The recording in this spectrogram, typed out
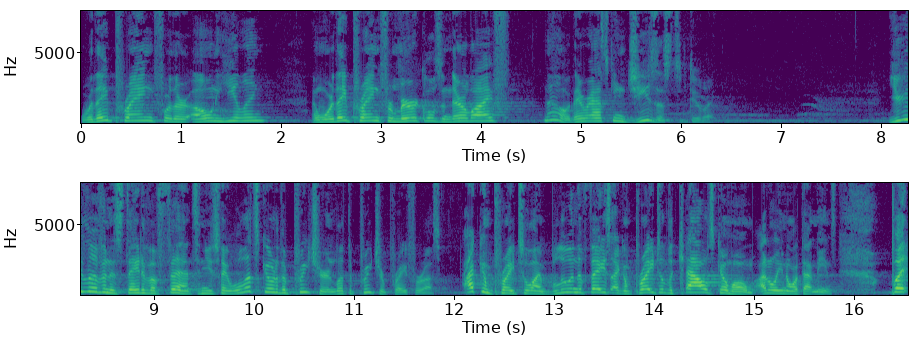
Were they praying for their own healing? And were they praying for miracles in their life? No, they were asking Jesus to do it. You live in a state of offense and you say, Well, let's go to the preacher and let the preacher pray for us. I can pray till I'm blue in the face. I can pray till the cows come home. I don't even know what that means. But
